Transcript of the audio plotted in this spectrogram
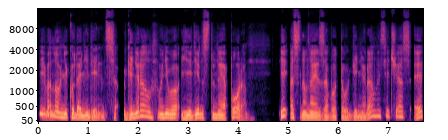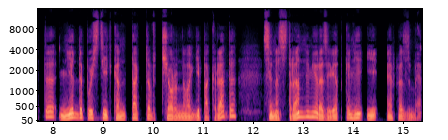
Иванов никуда не денется. Генерал у него единственная опора. И основная забота у генерала сейчас — это не допустить контактов черного Гиппократа с иностранными разведками и ФСБ.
